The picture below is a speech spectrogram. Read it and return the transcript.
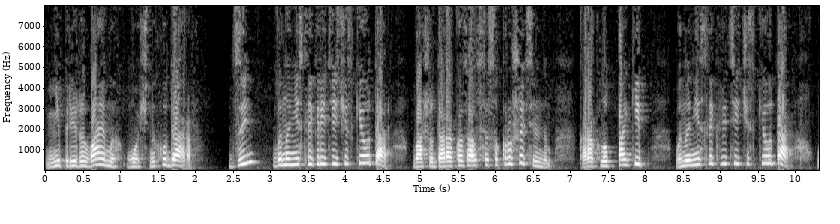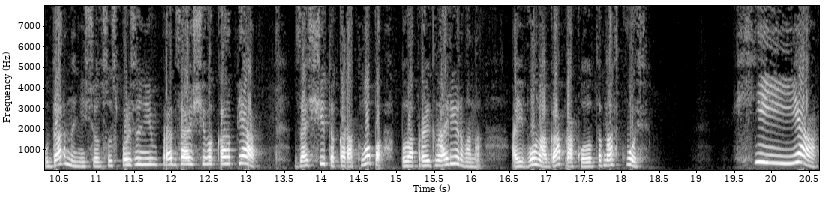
непрерываемых мощных ударов. «Дзынь, вы нанесли критический удар. Ваш удар оказался сокрушительным. Караклоп погиб. Вы нанесли критический удар. Удар нанесен с использованием пронзающего копья. Защита Караклопа была проигнорирована, а его нога проколота насквозь. Хия!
